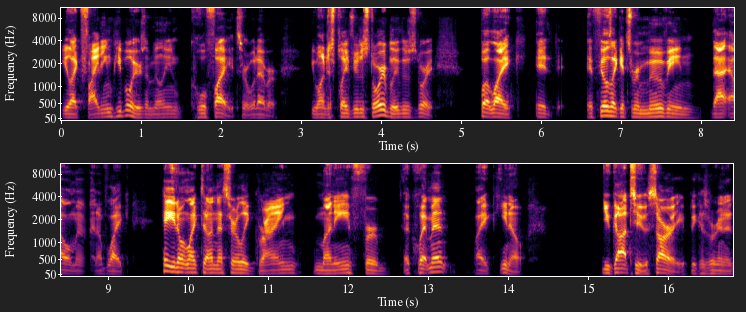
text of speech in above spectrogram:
You like fighting people. Here's a million cool fights or whatever. You want to just play through the story, play through the story. But like it, it feels like it's removing that element of like, hey, you don't like to unnecessarily grind money for equipment, like you know you got to sorry because we're gonna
